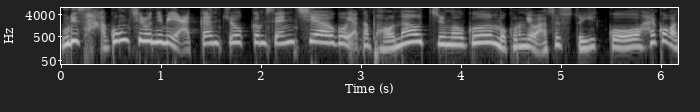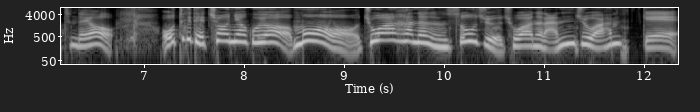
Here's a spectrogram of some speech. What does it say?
우리 4075님이 약간 조금 센치하고 약간 번아웃 증후군 뭐 그런 게 왔을 수도 있고 할 것 같은데요. 어떻게 대처하냐고요? 뭐 좋아하는 소주, 좋아하는 안주와 함께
